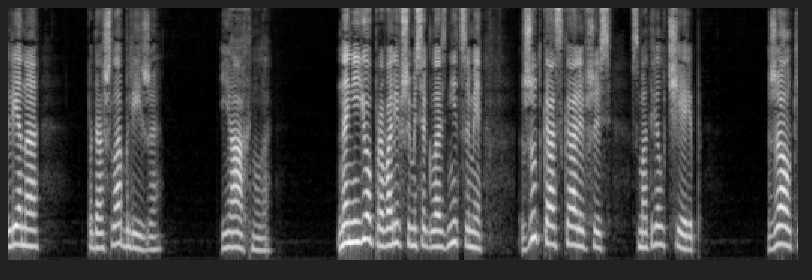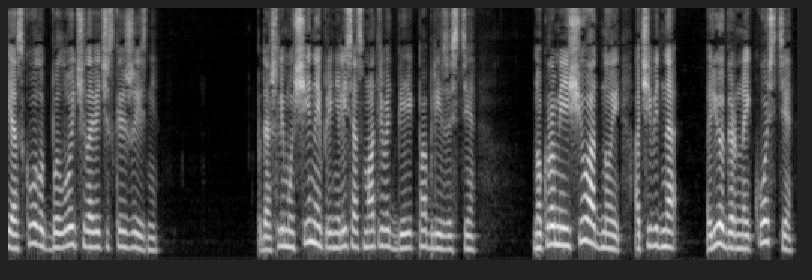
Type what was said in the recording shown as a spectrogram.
Лена подошла ближе и ахнула. На нее, провалившимися глазницами, жутко оскалившись, смотрел череп. Жалкий осколок былой человеческой жизни — Подошли мужчины и принялись осматривать берег поблизости. Но кроме еще одной, очевидно, реберной кости,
